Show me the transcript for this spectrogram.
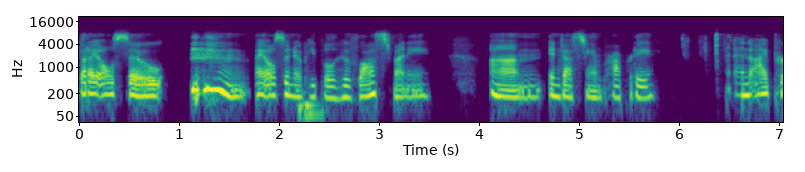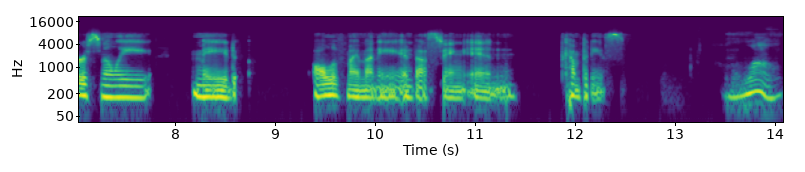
but I also I also know people who've lost money um, investing in property, and I personally made all of my money investing in companies. Wow.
